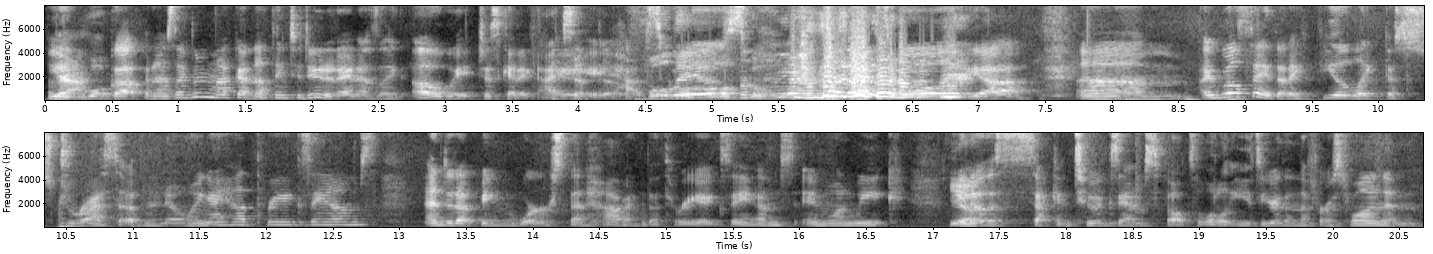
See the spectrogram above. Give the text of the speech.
I Yeah. like, woke up and I was like, hmm, I've got nothing to do today. And I was like, oh, wait, just kidding. I Except have full school. day of school. Full day of school, yeah. Um, I will say that I feel like the stress of knowing I had three exams ended up being worse than having the three exams in one week. Yeah. You know, the second two exams felt a little easier than the first one, and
